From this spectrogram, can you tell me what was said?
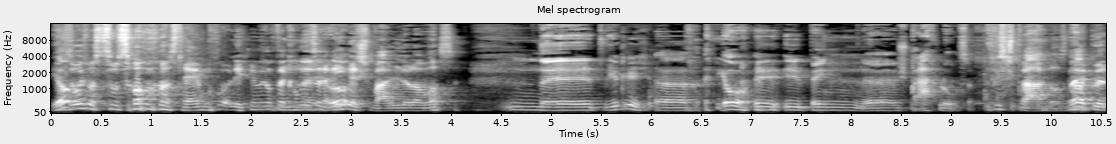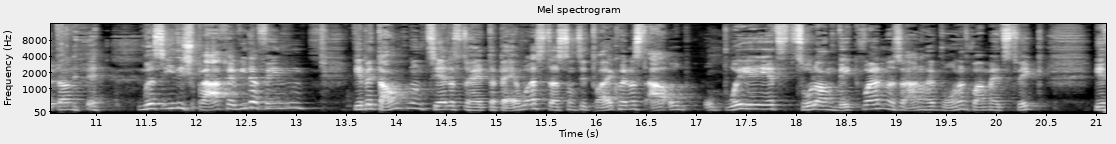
Ja. So ist was zum Sagen hast, heimmalig. Ich hab mir gedacht, da kommt jetzt ein Ja. Regelschwall oder was. Nicht wirklich. Äh, ja, ich, ich bin äh, sprachlos. Du bist sprachlos. Na gut, dann muss ich die Sprache wiederfinden. Wir bedanken uns sehr, dass du heute dabei warst, dass du uns die Treue gehalten hast, auch ob, obwohl wir jetzt so lange weg waren, also eineinhalb Monate waren wir jetzt weg. Wir,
